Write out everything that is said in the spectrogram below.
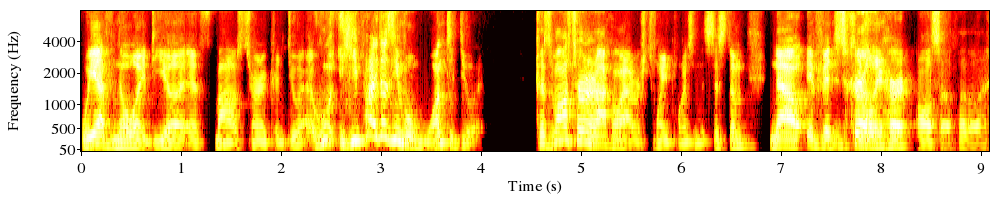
we have no idea if Miles Turner could do it. Who, he probably doesn't even want to do it because Miles Turner not going to average 20 points in the system. Now, if it's It's you know, currently hurt, also, by the way.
